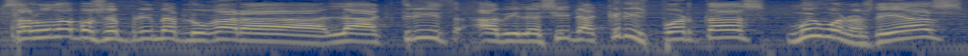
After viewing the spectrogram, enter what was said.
Saludamos en primer lugar a la actriz avilesina Cris Puertas. Muy buenos días.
